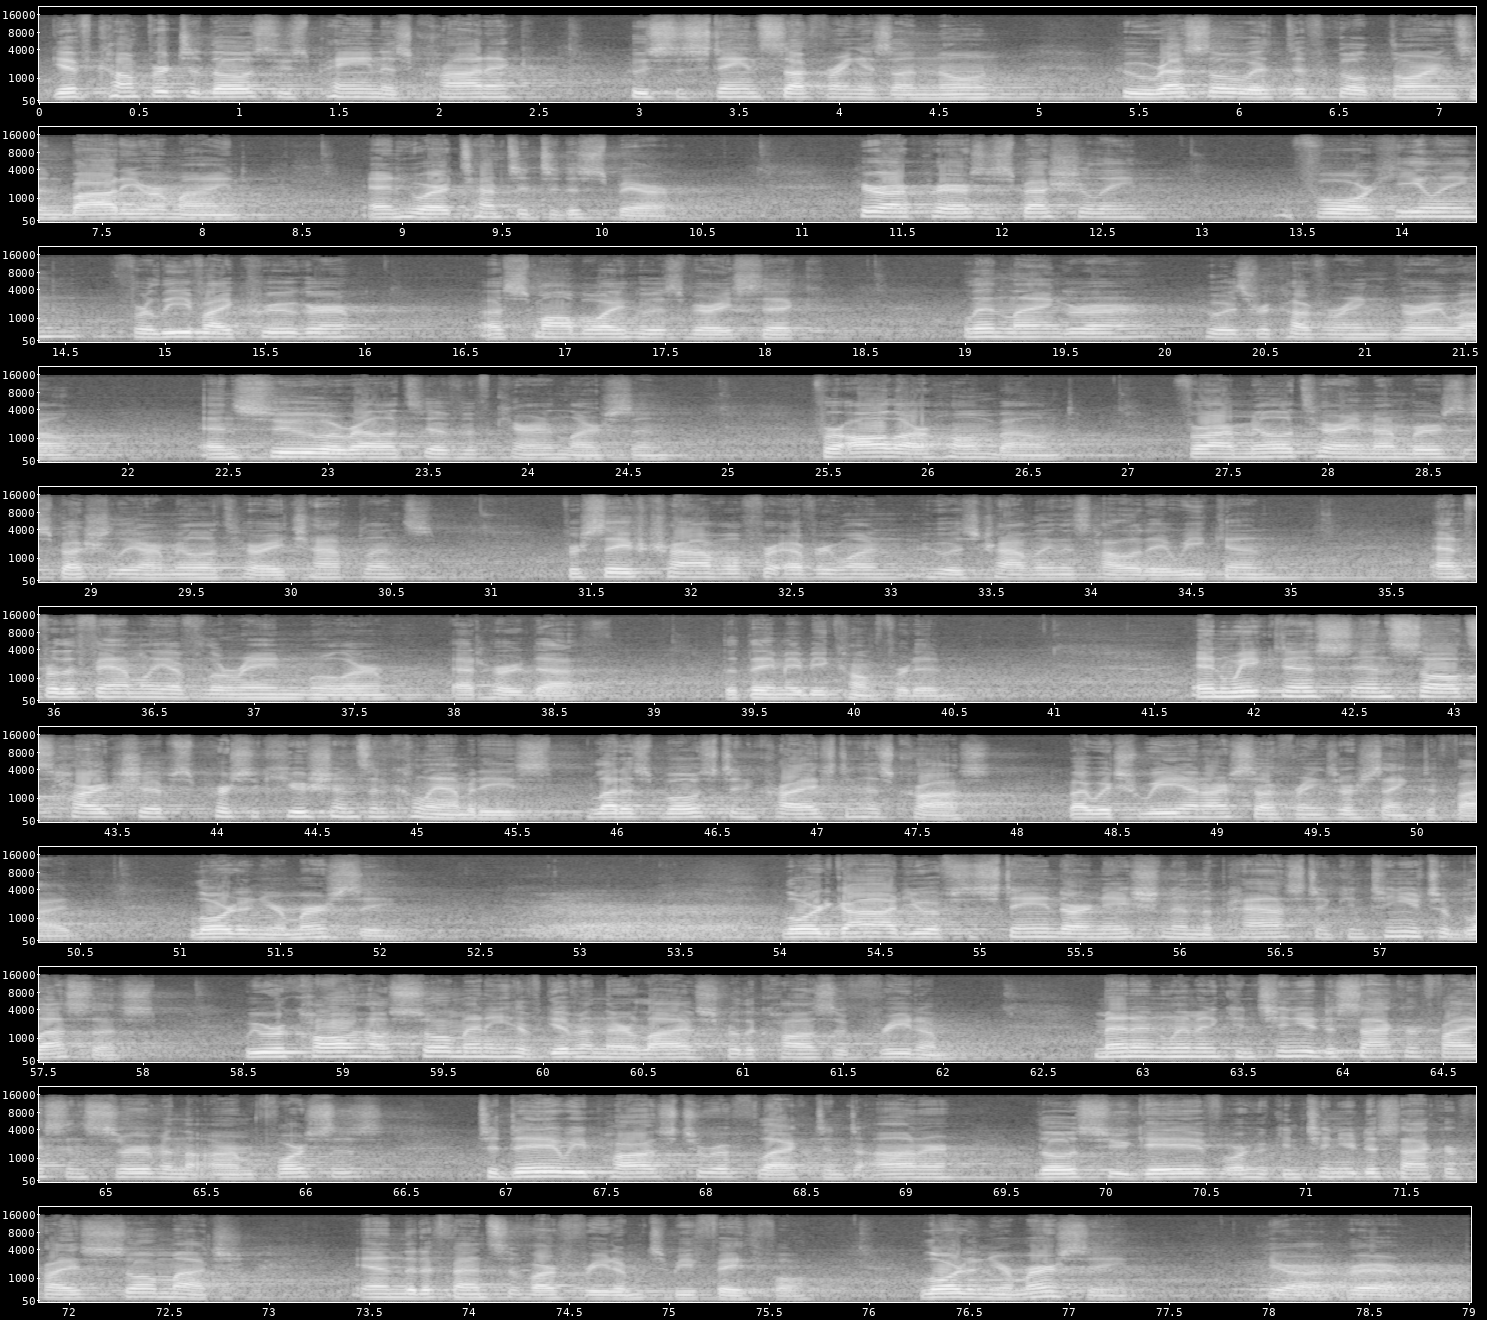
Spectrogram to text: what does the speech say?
Give comfort to those whose pain is chronic whose sustained suffering is unknown, who wrestle with difficult thorns in body or mind, and who are tempted to despair. Hear our prayers especially for healing for Levi Kruger, a small boy who is very sick, Lynn Langerer, who is recovering very well, and Sue, a relative of Karen Larson, for all our homebound, for our military members, especially our military chaplains, for safe travel for everyone who is traveling this holiday weekend, and for the family of Lorraine Mueller at her death, that they may be comforted. In weakness, insults, hardships, persecutions, and calamities, let us boast in Christ and his cross, by which we in our sufferings are sanctified. Lord, in your mercy. Lord God, you have sustained our nation in the past and continue to bless us. We recall how so many have given their lives for the cause of freedom. Men and women continue to sacrifice and serve in the armed forces. Today we pause to reflect and to honor those who gave or who continue to sacrifice so much in the defense of our freedom to be faithful. Lord, in your mercy, hear our prayer.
